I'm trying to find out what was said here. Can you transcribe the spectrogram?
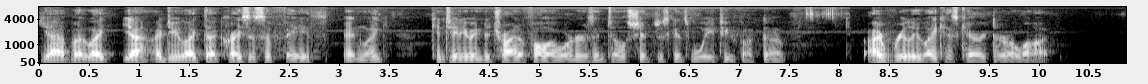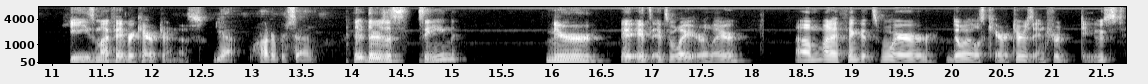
yeah but like yeah i do like that crisis of faith and like continuing to try to follow orders until shit just gets way too fucked up i really like his character a lot He's my favorite character in this. yeah 100% There, there's a scene near it- it's it's way earlier, um, but I think it's where Doyle's character is introduced,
